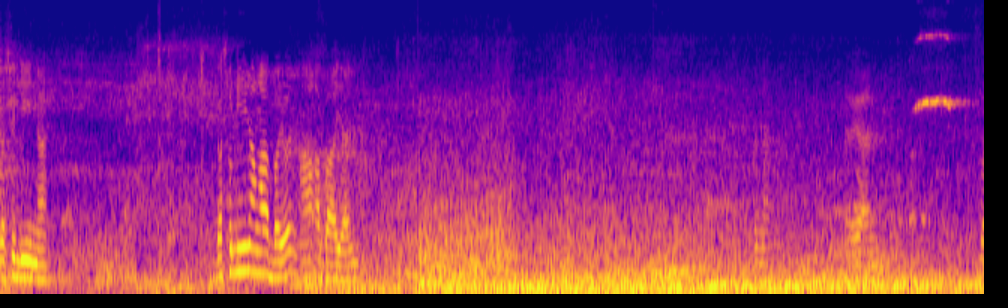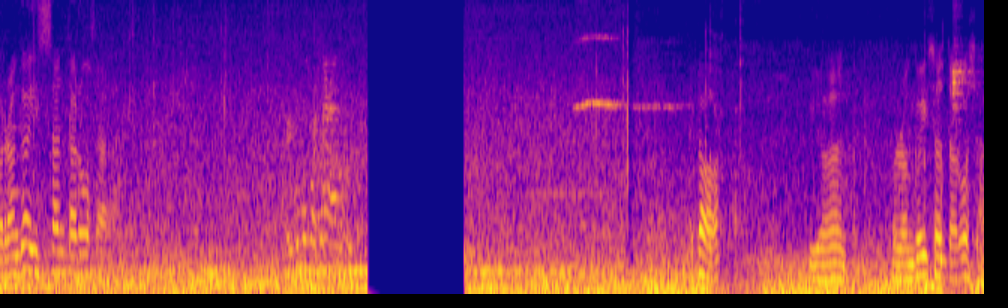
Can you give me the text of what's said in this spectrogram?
gasolina. Gasolina nga ba yun? Mga kabayan? Ito na. Ayan. Barangay Santa Rosa. Ito oh. Yan. Barangay Santa Rosa.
